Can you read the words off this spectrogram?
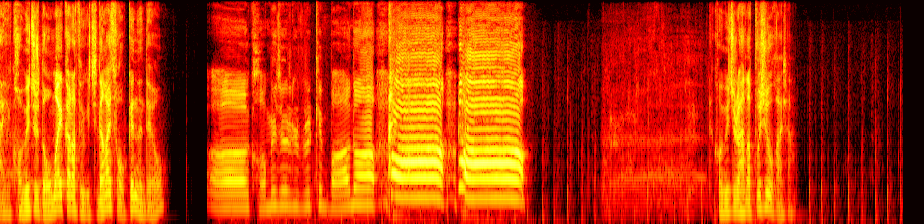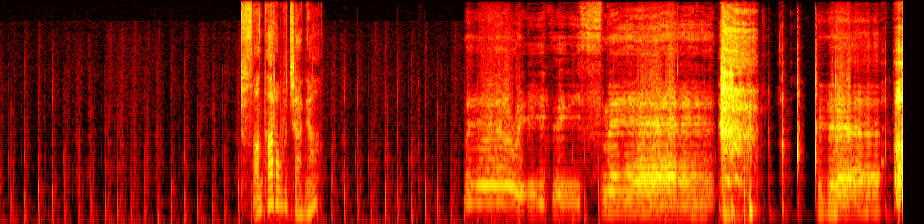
야이 거미줄 너무 많이 깔아서 여기 지나갈 수가 없겠는데요? 아, 거미줄이 왜 이렇게 많아? 아, 아! 거미줄 하나 부시고 가자 저 산타 할아버지 아니야? Merry Christmas.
